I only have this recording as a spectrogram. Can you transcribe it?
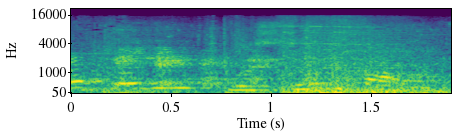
Turret plating will soon fall.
